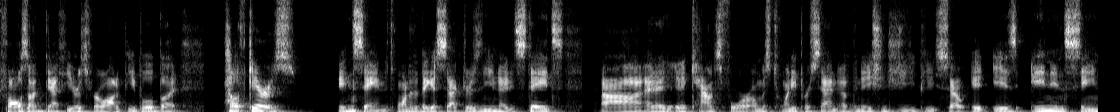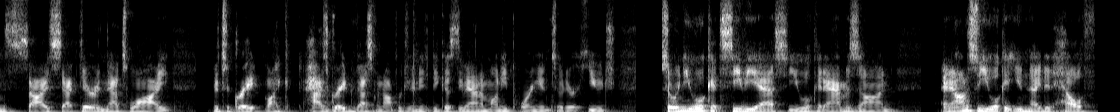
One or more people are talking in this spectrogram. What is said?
falls on deaf ears for a lot of people. But healthcare is insane. It's one of the biggest sectors in the United States. Uh, and it, it, accounts for almost 20% of the nation's GDP. So it is an insane size sector. And that's why it's a great, like, has great investment opportunities because the amount of money pouring into it are huge. So when you look at CVS, you look at Amazon, and honestly, you look at United Health,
